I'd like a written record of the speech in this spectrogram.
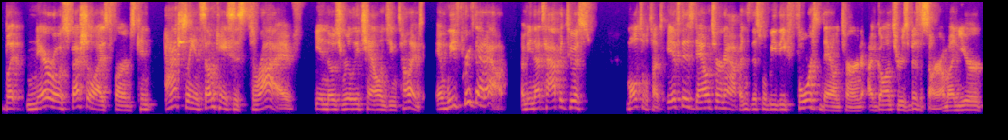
But narrow specialized firms can actually, in some cases, thrive in those really challenging times. And we've proved that out. I mean, that's happened to us multiple times. If this downturn happens, this will be the fourth downturn I've gone through as a business owner. I'm on year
